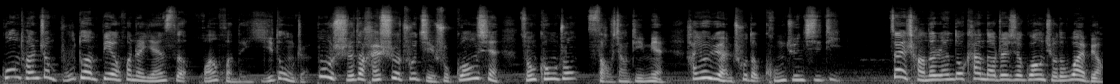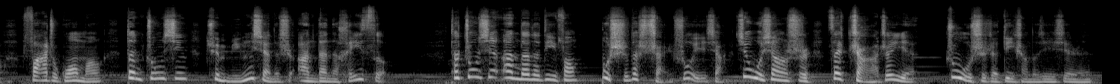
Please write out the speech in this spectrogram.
光团正不断变换着颜色，缓缓地移动着，不时的还射出几束光线，从空中扫向地面，还有远处的空军基地。在场的人都看到这些光球的外表发着光芒，但中心却明显的是暗淡的黑色。它中心暗淡的地方不时地闪烁一下，就像是在眨着眼注视着地上的这些人。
